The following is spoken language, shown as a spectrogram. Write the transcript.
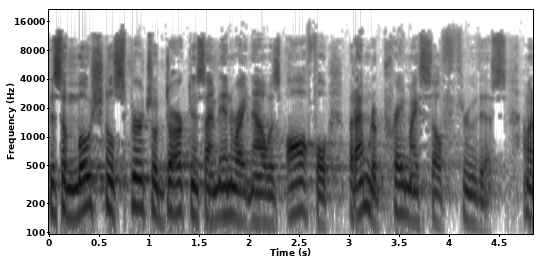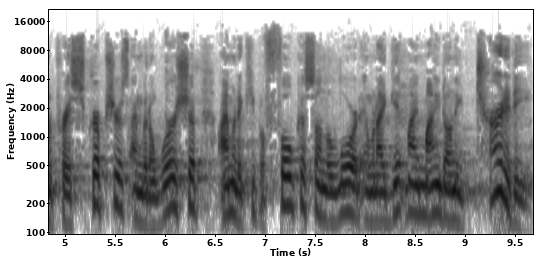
This emotional, spiritual darkness I'm in right now is awful, but I'm going to pray myself through this. I'm going to pray scriptures. I'm going to worship. I'm going to keep a focus on the Lord. And when I get my mind on eternity,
